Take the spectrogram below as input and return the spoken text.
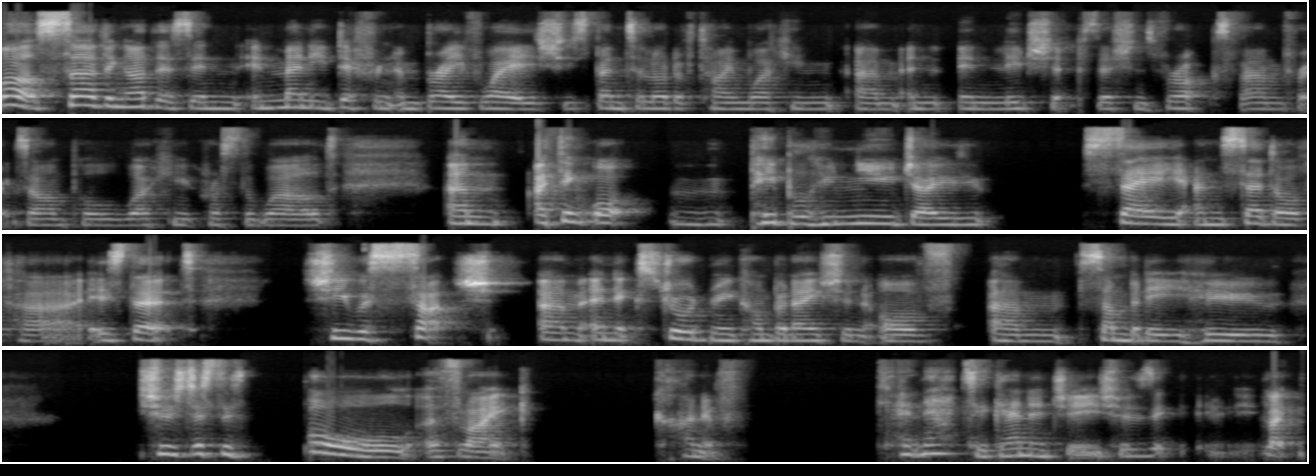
well, serving others in in many different and brave ways. She spent a lot of time working um, in, in, leadership positions for Oxfam, for example, working across the world. Um, I think what people who knew Jo say and said of her is that she was such um, an extraordinary combination of um, somebody who she was just this ball of like kind of kinetic energy. She was like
